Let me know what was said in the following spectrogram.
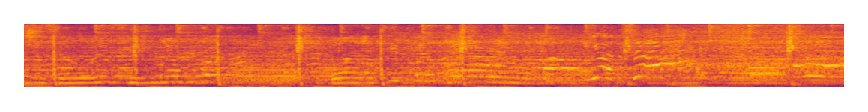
She's always in your mind Wanna keep you there and Your time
